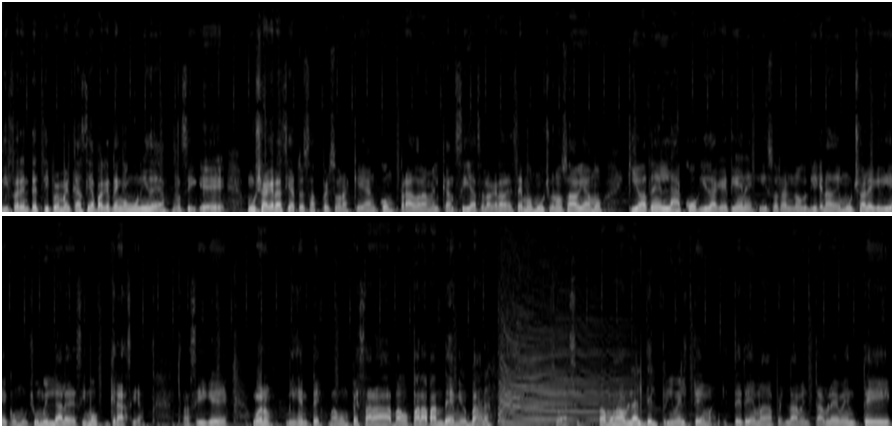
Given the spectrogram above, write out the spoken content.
diferentes tipos de mercancía para que tengan una idea. Así que muchas gracias a todas esas personas que han comprado la mercancía, se lo agradecemos mucho. No sabíamos que iba a tener la acogida que tiene y eso nos llena de mucha alegría y con mucha humildad le decimos gracias. Así que, bueno, mi gente, vamos a empezar a, vamos para la pandemia urbana. así. Vamos a hablar del primer tema. Este tema, pues lamentablemente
